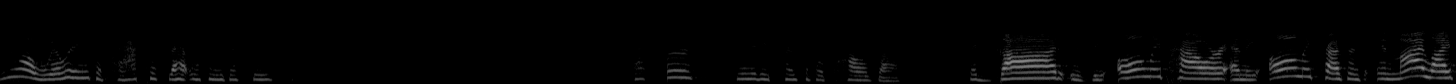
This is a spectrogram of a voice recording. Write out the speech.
Are you all willing to practice that with me this week? That first unity principle tells us that God is the only power and the only presence in my life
